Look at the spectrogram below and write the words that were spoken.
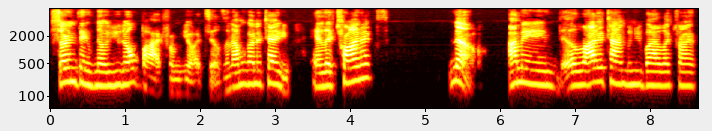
Certain things, no, you don't buy from yard sales. And I'm going to tell you, electronics, no. I mean, a lot of times when you buy electronics,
